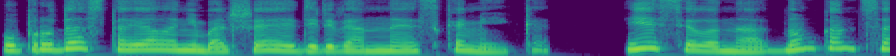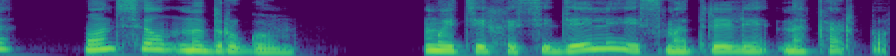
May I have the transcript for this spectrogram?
У пруда стояла небольшая деревянная скамейка. Я села на одном конце, он сел на другом. Мы тихо сидели и смотрели на карпов.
